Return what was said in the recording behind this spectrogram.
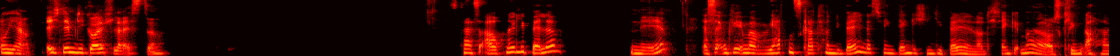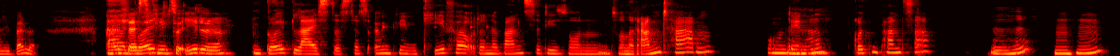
Oh ja, ich nehme die Goldleiste. Ist das auch eine Libelle? Nee. Das ist irgendwie immer, wir hatten es gerade von Libellen, deswegen denke ich in Libellen. Und ich denke immer, ja, das klingt nach einer Libelle. Äh, Goldleiste Gold- klingt so edel. Goldleiste, ist das irgendwie ein Käfer oder eine Wanze, die so, ein, so einen Rand haben um den Mhm. Rückenpanzer? Mhm. Mhm.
